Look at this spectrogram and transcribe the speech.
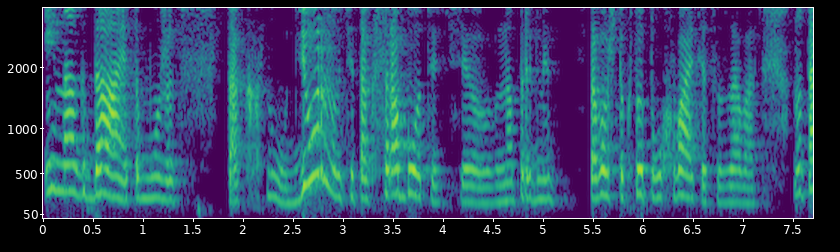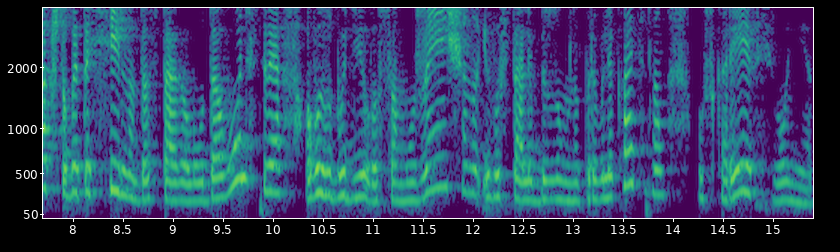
Иногда это может так, ну, дернуть и так сработать э, на предмет того, что кто-то ухватится за вас, но так, чтобы это сильно доставило удовольствие, возбудило саму женщину, и вы стали безумно привлекательным, ну, скорее всего, нет.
